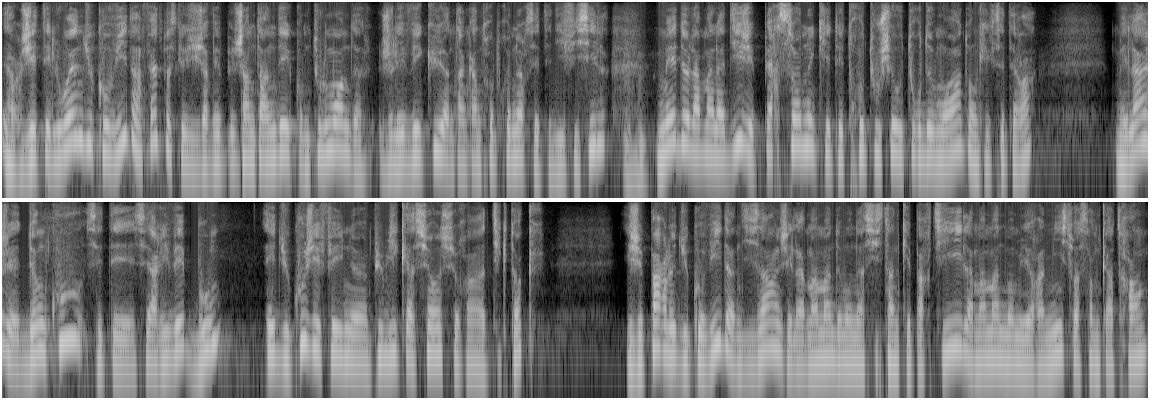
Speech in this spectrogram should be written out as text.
Alors j'étais loin du Covid en fait parce que j'avais, j'entendais comme tout le monde, je l'ai vécu en tant qu'entrepreneur, c'était difficile. Mmh. Mais de la maladie, j'ai personne qui était trop touché autour de moi, donc etc. Mais là, d'un coup, c'était, c'est arrivé, boum. Et du coup, j'ai fait une publication sur euh, TikTok et je parle du Covid en disant j'ai la maman de mon assistante qui est partie, la maman de mon meilleur ami, 64 ans,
